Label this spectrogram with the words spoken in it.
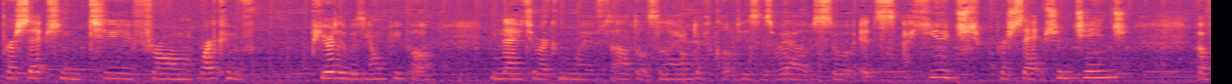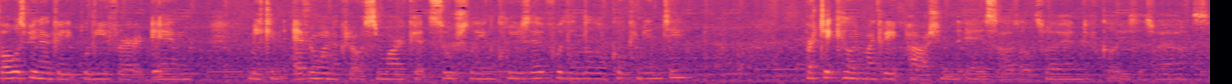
perception too from working purely with young people now to working with adults with learning difficulties as well. So it's a huge perception change. I've always been a great believer in making everyone across the market socially inclusive within the local community. Particularly my great passion is adults with learning difficulties as well. So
